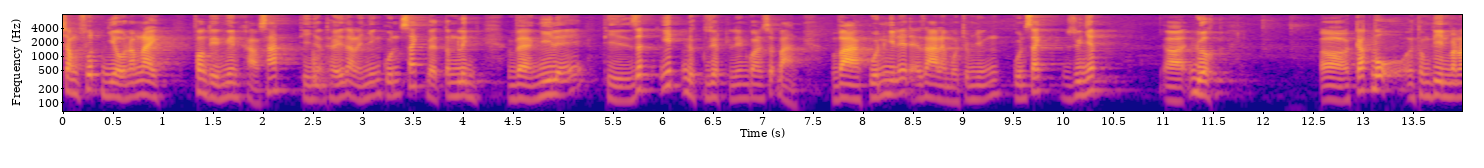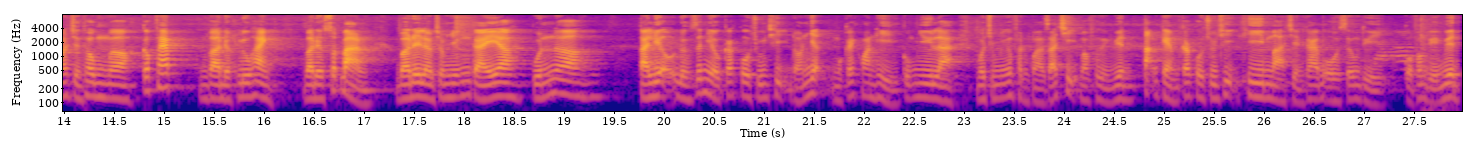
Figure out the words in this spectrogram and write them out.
trong suốt nhiều năm nay Phong thủy nguyên khảo sát thì nhận thấy rằng là những cuốn sách về tâm linh, về nghi lễ thì rất ít được duyệt liên quan xuất bản và cuốn nghi lễ tại gia là một trong những cuốn sách duy nhất uh, được uh, các bộ thông tin văn hóa truyền thông uh, cấp phép và được lưu hành và được xuất bản và đây là một trong những cái uh, cuốn uh, tài liệu được rất nhiều các cô chú chị đón nhận một cách hoan hỉ cũng như là một trong những phần quà giá trị mà phong thủy nguyên tặng kèm các cô chú chị khi mà triển khai bộ hồ sơ phong thủy của phong thủy nguyên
